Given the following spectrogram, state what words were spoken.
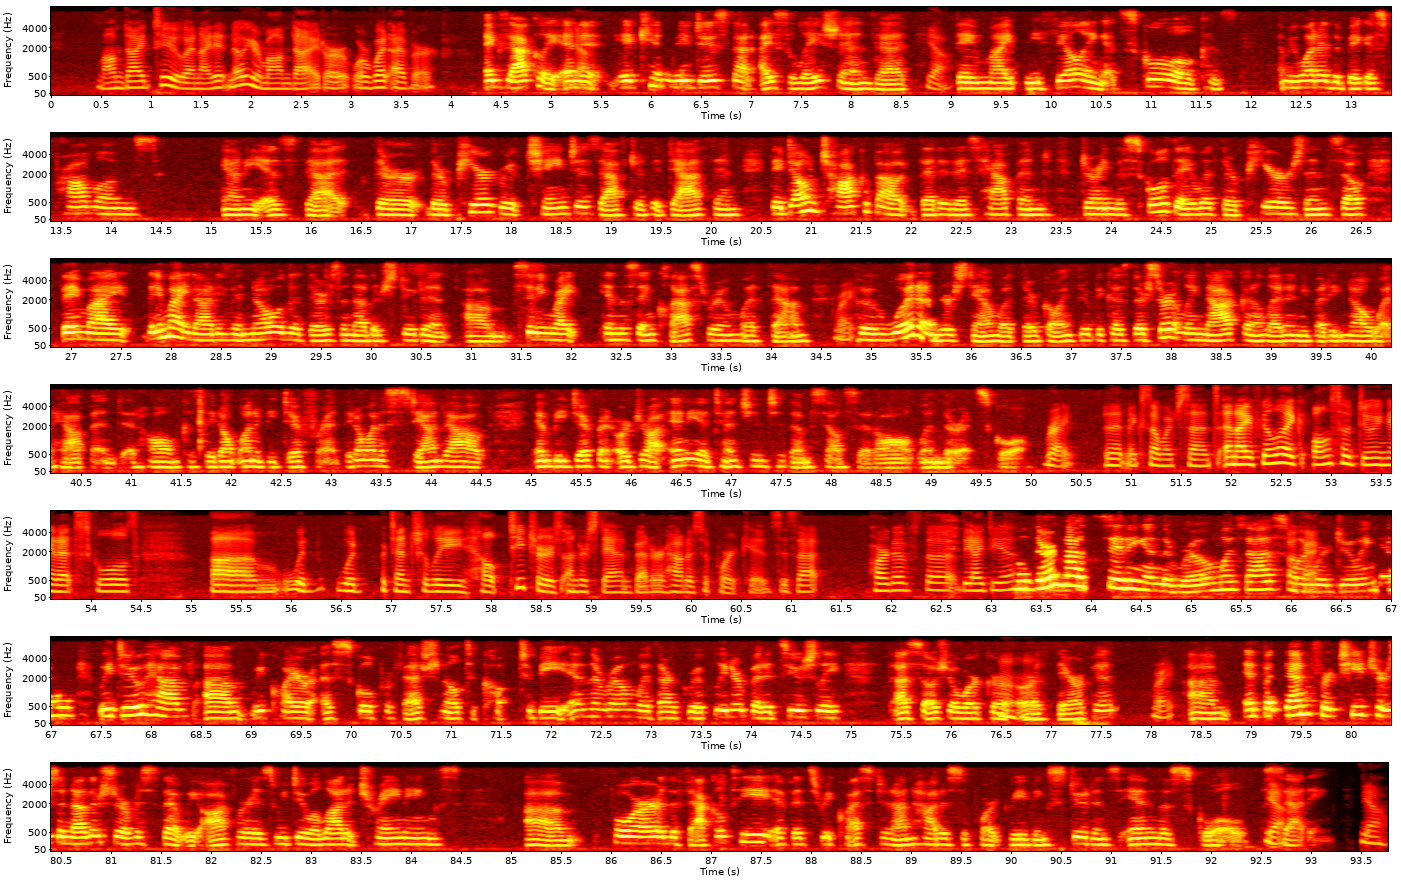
mom died too, and I didn't know your mom died, or, or whatever. Exactly. And yeah. it, it can reduce that isolation that yeah. they might be feeling at school. Because, I mean, one of the biggest problems, Annie, is that their their peer group changes after the death and they don't talk about that it has happened during the school day with their peers and so they might they might not even know that there's another student um, sitting right in the same classroom with them right. who would understand what they're going through because they're certainly not going to let anybody know what happened at home because they don't want to be different. They don't want to stand out and be different or draw any attention to themselves at all when they're at school. Right. It makes so much sense. And I feel like also doing it at schools um, would would potentially help teachers understand better how to support kids. Is that part of the the idea? Well, they're not sitting in the room with us okay. when we're doing it. We do have um, require a school professional to co- to be in the room with our group leader, but it's usually a social worker mm-hmm. or a therapist. Right. Um, and, but then for teachers, another service that we offer is we do a lot of trainings um, for the faculty if it's requested on how to support grieving students in the school yeah. setting. Yeah.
